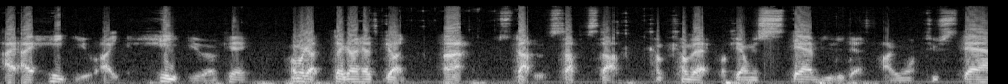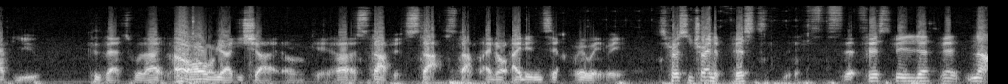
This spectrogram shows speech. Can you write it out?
I, I hate you. I hate you, okay? Oh my god, that guy has a gun. Ah, stop, stop, stop. Come, come back. Okay, I'm gonna stab you to death. I want to stab you, cause that's what I. Oh, oh my God, he shot. Okay, uh, stop it. Stop, stop. I don't. I didn't say. Wait, wait, wait. This person trying to fist, fist me to death. No,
